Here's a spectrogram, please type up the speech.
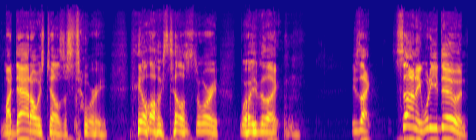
my dad always tells a story. He'll always tell a story where he'd be like, he's like, Sonny, what are you doing?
